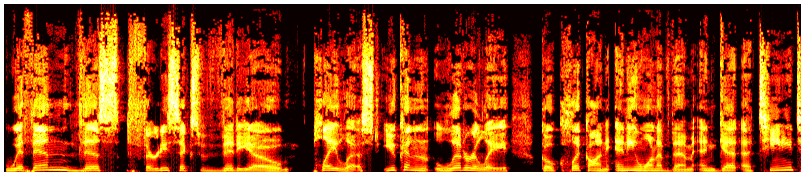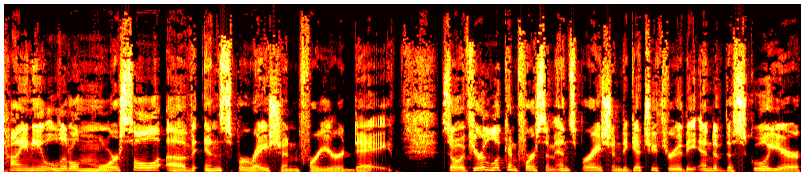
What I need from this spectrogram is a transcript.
within this 36 video playlist. You can literally go click on any one of them and get a teeny tiny little morsel of inspiration for your day. So if you're looking for some inspiration to get you through the end of the school year,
